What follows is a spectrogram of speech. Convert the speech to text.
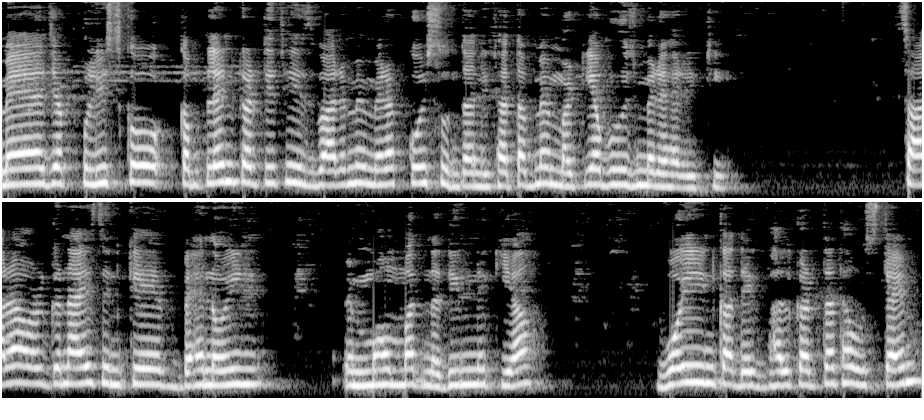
मैं जब पुलिस को कंप्लेन करती थी, इस बारे में मेरा कोई सुनता नहीं था। तब मैं मटिया बुरुज में रह रही थी। सारा ऑर्गेनाइज इनके बहनोई मोहम्मद नदीम ने किया। वही इनका देखभाल करता था उस टाइम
